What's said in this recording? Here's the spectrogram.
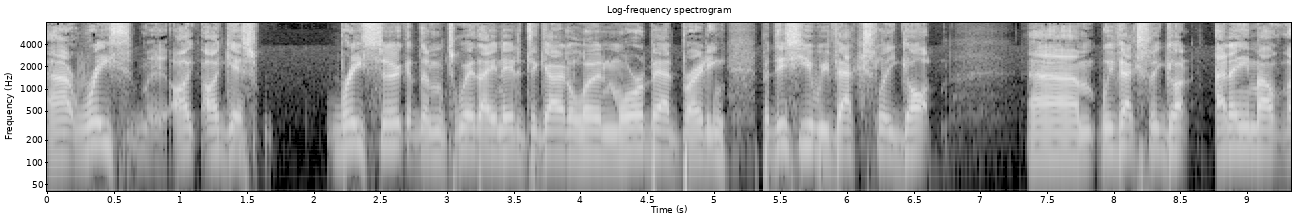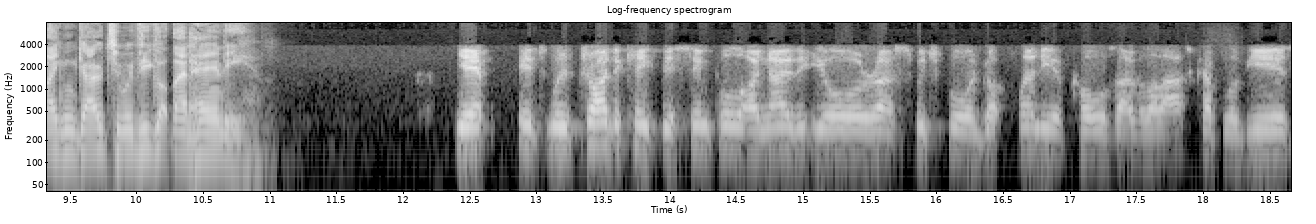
uh, re- I, I guess recircuit them to where they needed to go to learn more about breeding. But this year we've actually got um, we've actually got an email they can go to. Have you got that handy? Yep, it's we've tried to keep this simple. I know that your uh, switchboard got plenty of calls over the last couple of years.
